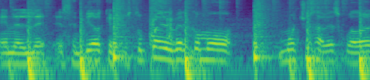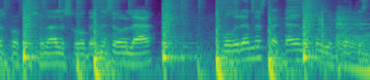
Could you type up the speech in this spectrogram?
En el, el, sentido que pues, tú puedes ver como muchos a veces jugadores profesionales o de NCAA podrían destacar en otros deportes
